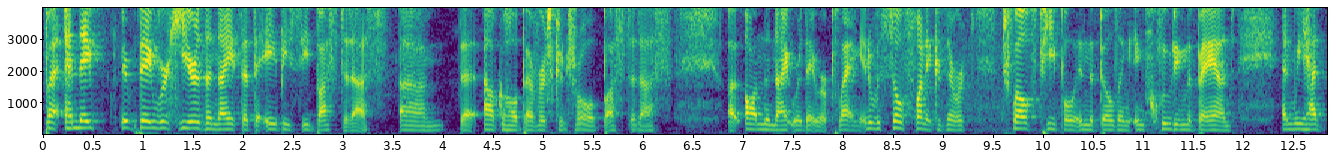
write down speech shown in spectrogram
but and they they were here the night that the ABC busted us. Um, the alcohol beverage control busted us Uh, on the night where they were playing. And it was so funny because there were twelve people in the building, including the band, and we had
